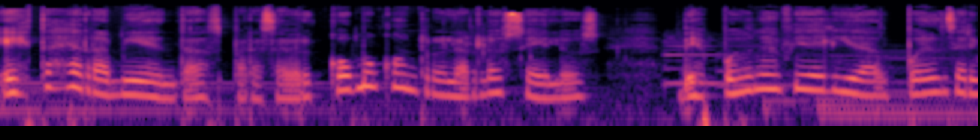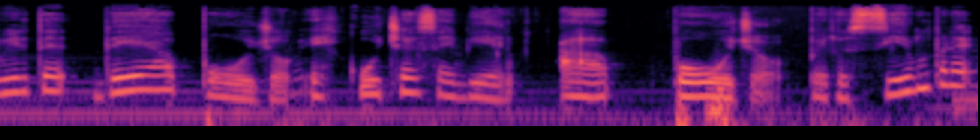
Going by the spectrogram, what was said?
estas herramientas para saber cómo controlar los celos después de una infidelidad pueden servirte de apoyo. Escúchense bien, apoyo pero siempre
